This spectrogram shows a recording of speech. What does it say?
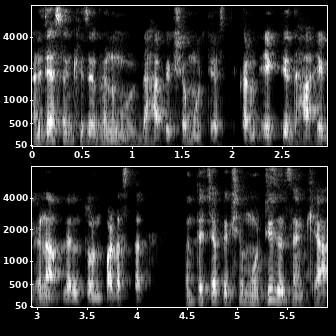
आणि त्या संख्येचं घनमूळ दहा पेक्षा मोठे असते. कारण एक ते दहा हे घन आपल्याला तोंडपाठ असतात. पण त्याच्यापेक्षा मोठी जर संख्या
